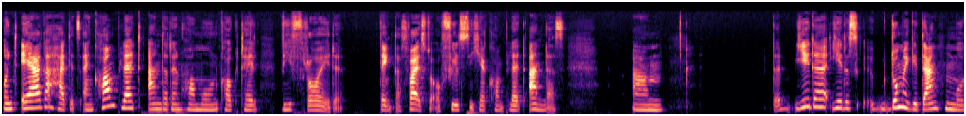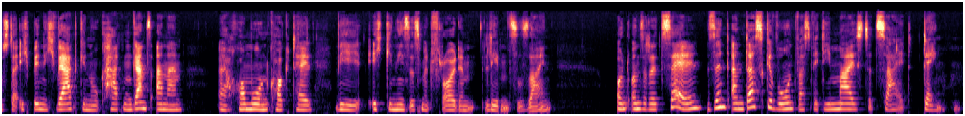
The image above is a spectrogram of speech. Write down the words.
Und Ärger hat jetzt einen komplett anderen Hormoncocktail wie Freude. Denk, das weißt du auch, fühlst dich ja komplett anders. Ähm, jeder, jedes dumme Gedankenmuster, ich bin nicht wert genug, hat einen ganz anderen äh, Hormoncocktail, wie ich genieße es mit Freude im Leben zu sein. Und unsere Zellen sind an das gewohnt, was wir die meiste Zeit denken.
